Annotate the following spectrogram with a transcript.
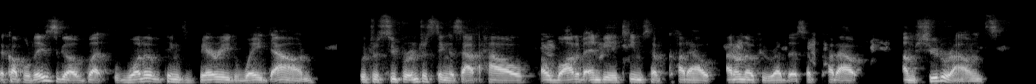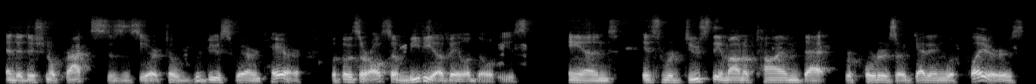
a couple days ago. But one of the things buried way down, which was super interesting, is that how a lot of NBA teams have cut out. I don't know if you read this, have cut out um, shoot arounds and additional practices this year to reduce wear and tear. But those are also media availabilities, and it's reduced the amount of time that reporters are getting with players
